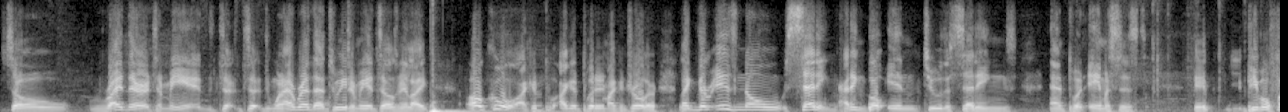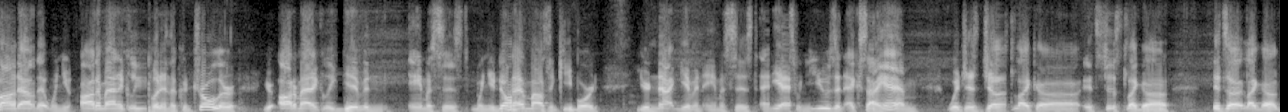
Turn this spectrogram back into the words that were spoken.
So right there, to me, to, to, when I read that tweet, to me it tells me like, oh, cool, I could I could put in my controller. Like there is no setting. I didn't go into the settings and put aim assist. It, people found out that when you automatically put in the controller, you're automatically given aim assist. When you don't have mouse and keyboard, you're not given aim assist. And yes, when you use an XIM, which is just like a, it's just like a, it's a like a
